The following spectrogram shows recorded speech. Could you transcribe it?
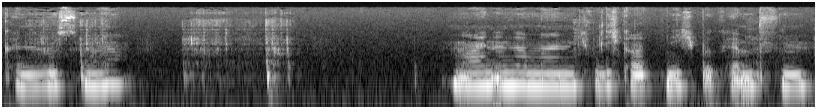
Keine Lust mehr. Nein, Enderman, ich will dich gerade nicht bekämpfen.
